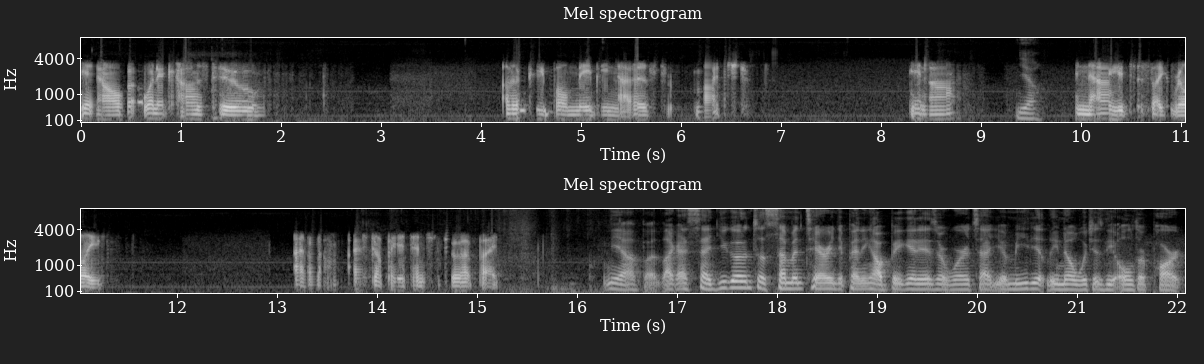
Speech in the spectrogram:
You know, but when it comes to other people, maybe not as much. You know, yeah. and now you just like really. I don't know. I still pay attention to it, but Yeah, but like I said, you go into a cemetery, depending how big it is or where it's at, you immediately know which is the older part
